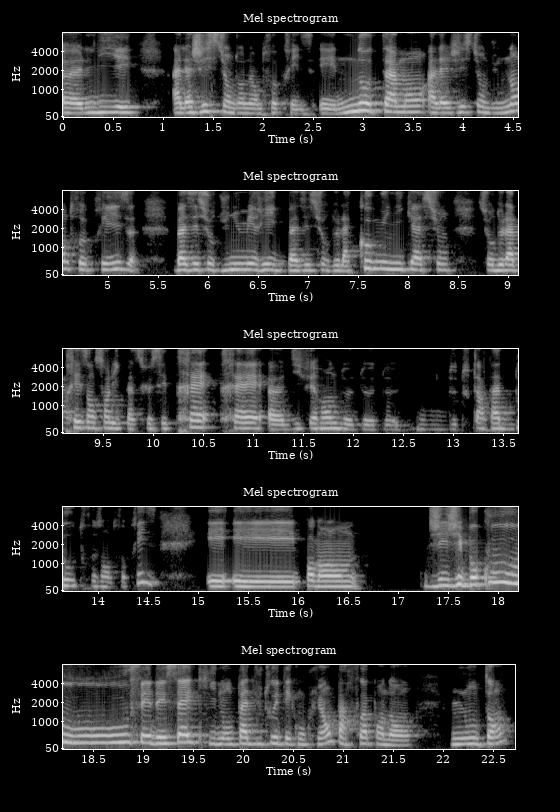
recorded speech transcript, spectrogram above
euh, liés à la gestion d'une entreprise et notamment à la gestion d'une entreprise basée sur du numérique, basée sur de la communication, sur de la présence en ligne, parce que c'est très, très euh, différent de, de, tout un tas d'autres entreprises. Et, et pendant j'ai beaucoup fait d'essais qui n'ont pas du tout été concluants, parfois pendant longtemps,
